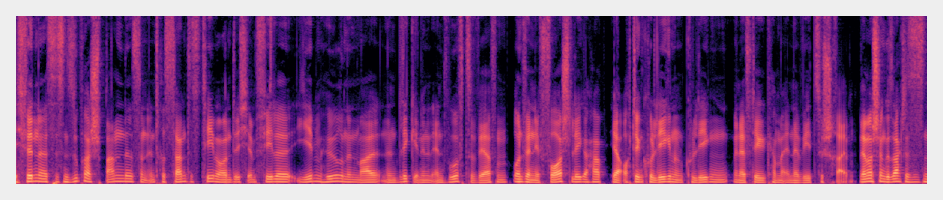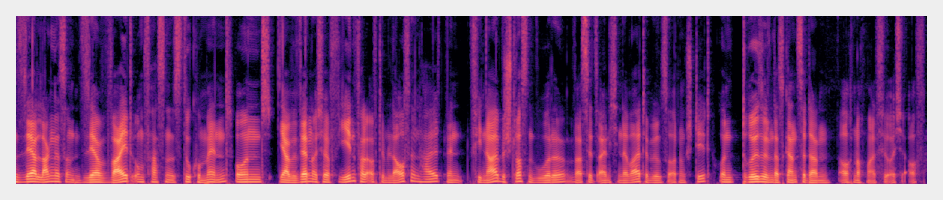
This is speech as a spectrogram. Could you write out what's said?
Ich finde, es ist ein super spannendes und interessantes Thema und ich empfehle jedem Hörenden mal einen Blick in den Entwurf zu werfen und wenn ihr Vorschläge habt, ja auch den Kolleginnen und Kollegen in der Pflegekammer NRW zu schreiben. Wir haben ja schon gesagt, es ist ein sehr langes und sehr weit umfassendes Dokument und ja, wir werden euch auf jeden Fall auf dem Laufenden halten, wenn final beschlossen wurde, was jetzt eigentlich in der Weiterbildungsordnung steht und dröseln das Ganze dann auch nochmal für euch auf.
